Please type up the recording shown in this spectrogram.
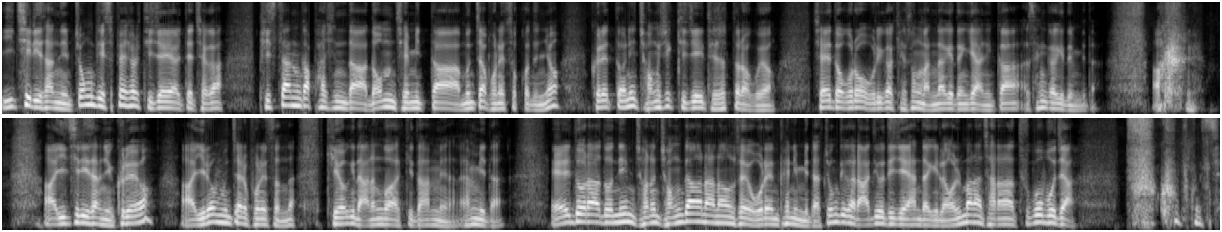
2724님, 쫑디 special DJ 할 때 제가 비싼 값 하신다, 너무 재밌다 문자 보냈었거든요. 그랬더니 정식 DJ 되셨더라고요. 제 덕으로 우리가 계속 만나게 된 게 아닐까 생각이 듭니다. 아, 그래요. 아, 2723님, 그래요? 아, 이런 문자를 보냈었나? 기억이 나는 것 같기도 합니다. 엘도라도님, 저는 정다은 아나운서의 오랜 팬입니다. 쫑디가 라디오 DJ 한다길래 얼마나 잘하나 두고 보자. 두고 보자.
